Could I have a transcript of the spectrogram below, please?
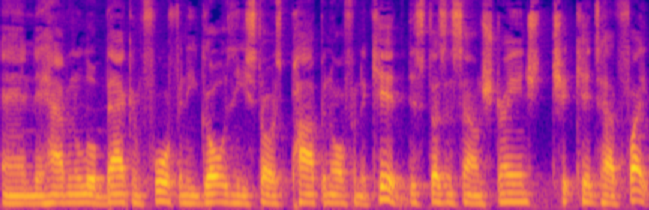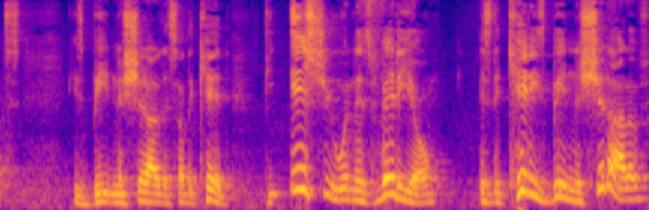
and they're having a little back and forth, and he goes and he starts popping off on the kid. This doesn't sound strange. Ch- kids have fights. He's beating the shit out of this other kid. The issue in this video is the kid he's beating the shit out of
